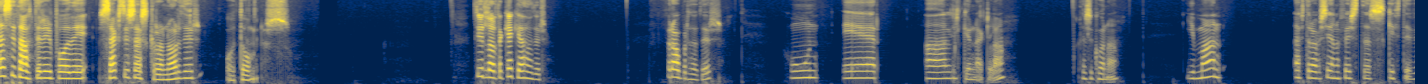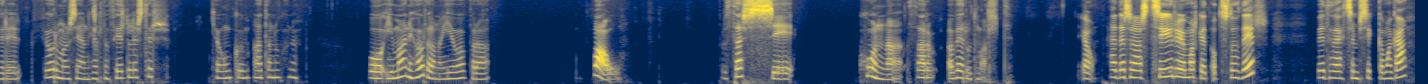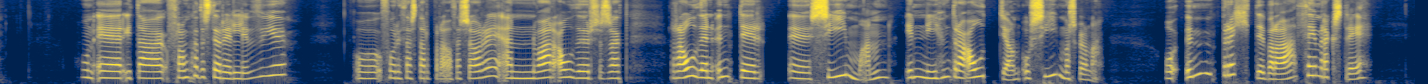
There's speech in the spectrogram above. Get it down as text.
Þessi þáttur er bóði 66 grá norður og Dominos. Djúlar þetta geggja þáttur. Frábær þáttur. Hún er algjörnegla, þessi kona. Ég man eftir að hafa síðan að fyrsta skipti fyrir fjórum ára síðan hjálpum fyrirlestur hjá ungum aðanúkunum og ég man í horfðan og ég var bara vá þessi kona þarf að vera út um allt Já, þetta er sérst Sigriður Margrét Ottsdóttir, við þekkt sem Sigga Maga. Hún er í dag framkvæmdastjóri Livju og fór í það starf bara á þessu ári en var áður sem sagt ráðin undir uh, síman inn í 118 og símaskrána og umbreytti bara þeim rekstri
